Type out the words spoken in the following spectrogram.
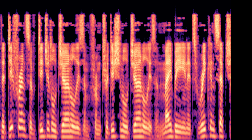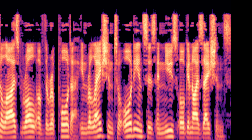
The difference of digital journalism from traditional journalism may be in its reconceptualized role of the reporter in relation to audiences and news organizations.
